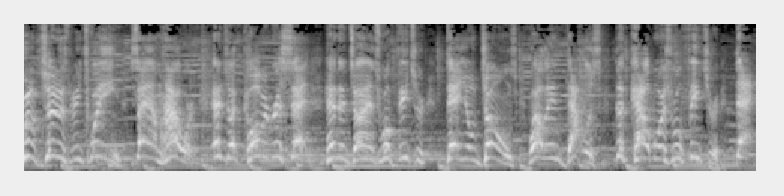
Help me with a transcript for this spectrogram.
will choose between Sam Howell and Jacoby Brissett, and the Giants will feature Daniel Jones, while in Dallas, the Cowboys will feature Dak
